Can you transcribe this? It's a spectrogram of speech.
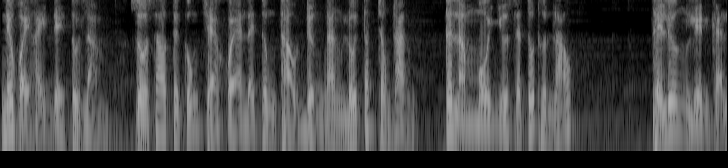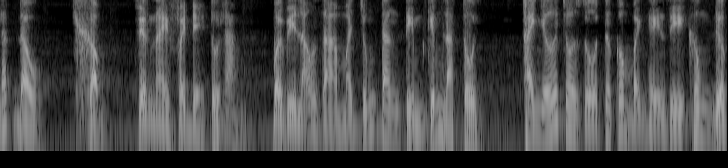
Nếu vậy hãy để tôi làm, Dù sao tôi cũng trẻ khỏe lại thông thạo đường ngang lối tắt trong làng. Tôi làm mồi nhử sẽ tốt hơn lão. Thầy Lương liền khẽ lắc đầu. Không Việc này phải để tôi làm, bởi vì lão già mà chúng đang tìm kiếm là tôi. Hãy nhớ cho dù tôi có mệnh hệ gì không được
